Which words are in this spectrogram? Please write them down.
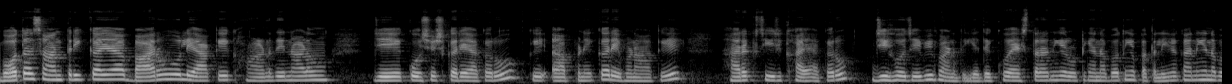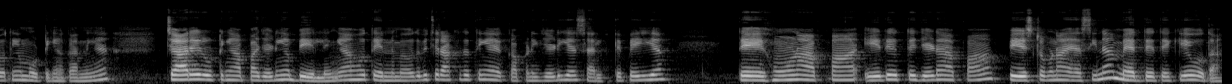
ਬਹੁਤ ਆਸਾਨ ਤਰੀਕਾ ਆ, ਬਾਹਰੋਂ ਲਿਆ ਕੇ ਖਾਣ ਦੇ ਨਾਲੋਂ ਜੇ ਕੋਸ਼ਿਸ਼ ਕਰਿਆ ਕਰੋ ਕਿ ਆਪਣੇ ਘਰੇ ਬਣਾ ਕੇ ਹਰ ਇੱਕ ਚੀਜ਼ ਖਾਇਆ ਕਰੋ, ਜਿਹੋ ਜੇ ਵੀ ਬਣਦੀ ਹੈ ਦੇਖੋ, ਇਸ ਤਰ੍ਹਾਂ ਦੀਆਂ ਰੋਟੀਆਂ ਨਾ ਬਹੁਤੀਆਂ ਪਤਲੀਆਂ ਕਰਨੀਆਂ, ਨਾ ਬਹੁਤੀਆਂ ਮੋਟੀਆਂ ਕਰਨੀਆਂ। ਚਾਰੇ ਰੋਟੀਆਂ ਆਪਾਂ ਜਿਹੜੀਆਂ ਬੇਲ ਲਈਆਂ, ਉਹ ਤਿੰਨ ਮੈਂ ਉਹਦੇ ਵਿੱਚ ਰੱਖ ਦਿੱਤੀਆਂ, ਇੱਕ ਆਪਣੀ ਜਿਹੜੀ ਹੈ ਸੈਲਫ ਤੇ ਪਈ ਆ। ਤੇ ਹੁਣ ਆਪਾਂ ਇਹਦੇ ਉੱਤੇ ਜਿਹੜਾ ਆਪਾਂ ਪੇਸਟ ਬਣਾਇਆ ਸੀ ਨਾ ਮੈਦੇ ਤੇ ਘਿਓ ਦਾ,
